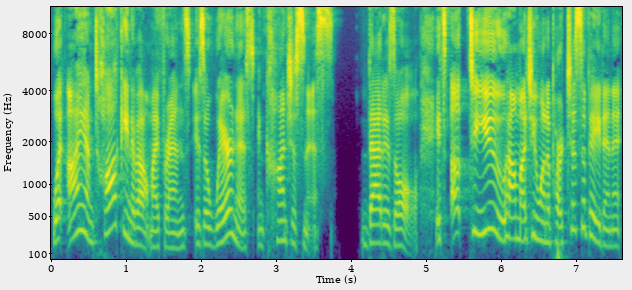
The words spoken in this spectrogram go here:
What I am talking about, my friends, is awareness and consciousness. That is all. It's up to you how much you want to participate in it.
